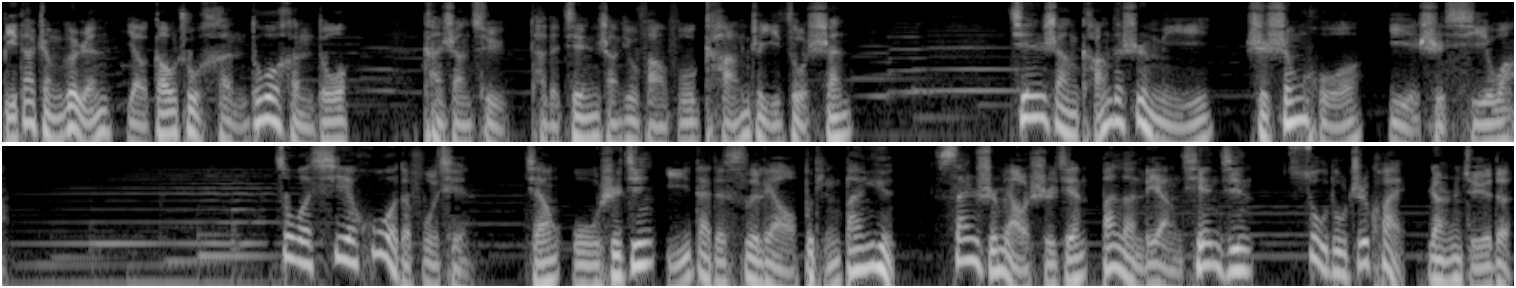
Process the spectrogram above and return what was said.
比他整个人要高出很多很多，看上去他的肩上就仿佛扛着一座山。肩上扛的是米，是生活，也是希望。做卸货的父亲，将五十斤一袋的饲料不停搬运，三十秒时间搬了两千斤，速度之快，让人觉得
